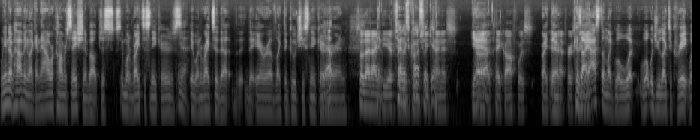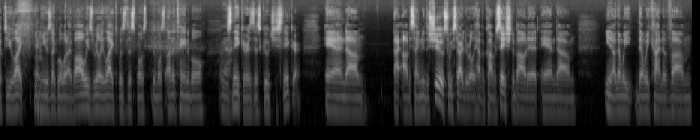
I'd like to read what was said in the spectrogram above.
we ended up having like an hour conversation about just it went right to sneakers. Yeah. It went right to the the, the era of like the Gucci sneaker Yep. and So that idea for Tennis the Gucci classic, yeah. tennis Yeah, uh, yeah. takeoff was right in there that first because I asked him like, well, what what would you like to create? What do you like? And he was like, well, what I've always really liked was this most the most unattainable sneaker is this Gucci sneaker, and um, I obviously I knew the shoe, so we started to really have a conversation about it, and um, you know, then we then we kind of um,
